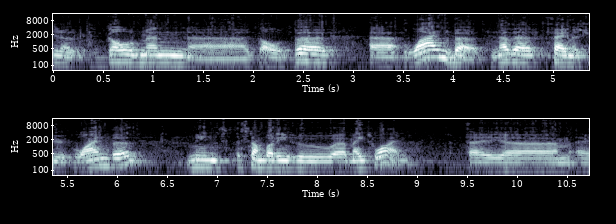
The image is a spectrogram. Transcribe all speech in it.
you know, Goldman, uh, Goldberg, uh, Weinberg, another famous Weinberg means somebody who uh, makes wine. A, um, a,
